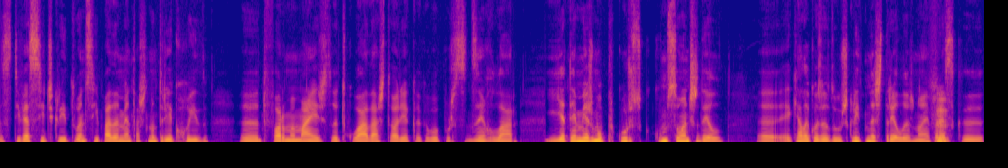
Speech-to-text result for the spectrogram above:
se tivesse sido escrito antecipadamente, acho que não teria corrido uh, de forma mais adequada à história que acabou por se desenrolar e até mesmo o percurso que começou antes dele. Uh, aquela coisa do escrito nas estrelas, não é? Parece que,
